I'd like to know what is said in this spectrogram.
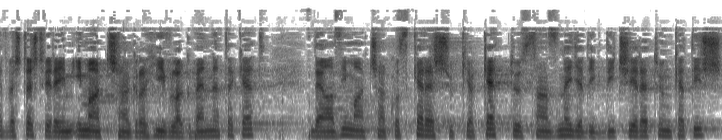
Kedves testvéreim, imádságra hívlak benneteket, de az imádsághoz keressük ki a 204. dicséretünket is.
